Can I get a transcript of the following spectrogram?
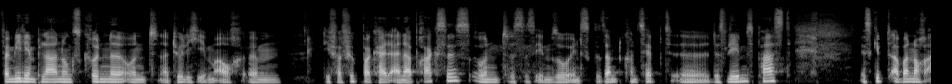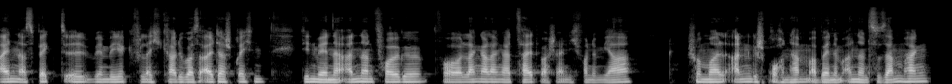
Familienplanungsgründe und natürlich eben auch ähm, die Verfügbarkeit einer Praxis und dass es eben so ins Gesamtkonzept äh, des Lebens passt. Es gibt aber noch einen Aspekt, äh, wenn wir vielleicht gerade über das Alter sprechen, den wir in einer anderen Folge vor langer, langer Zeit, wahrscheinlich von einem Jahr, schon mal angesprochen haben, aber in einem anderen Zusammenhang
